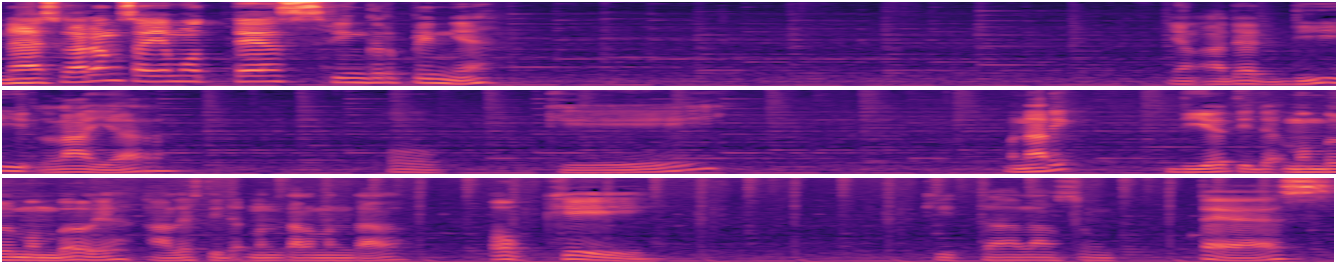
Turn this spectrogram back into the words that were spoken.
Nah, sekarang saya mau tes fingerprintnya. Yang ada di layar. Oke. Menarik. Dia tidak membel-membel ya, alias tidak mental-mental. Oke. Kita langsung tes.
